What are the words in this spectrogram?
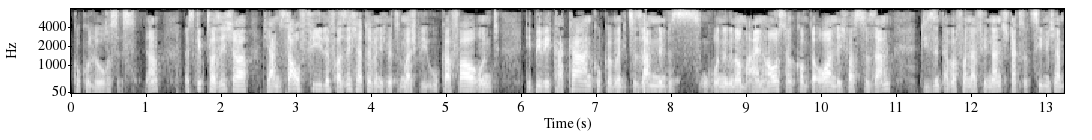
Kokolores ist. Ja? Es gibt Versicherer, die haben sau viele Versicherte, wenn ich mir zum Beispiel die UKV und die BBKK angucke, wenn man die zusammennimmt, das ist im Grunde genommen ein Haus, dann kommt da ordentlich was zusammen. Die sind aber von der Finanzstark so ziemlich am,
